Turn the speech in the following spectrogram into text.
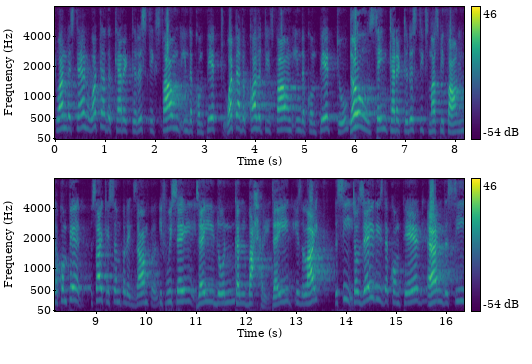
To understand what are the characteristics found in the compared to. What are the qualities found in the compared to? Those same characteristics must be found in the compared. To cite a simple example, if we say Zaydun kal bahri, Zayd is like the sea. So Zayd is the compared and the sea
